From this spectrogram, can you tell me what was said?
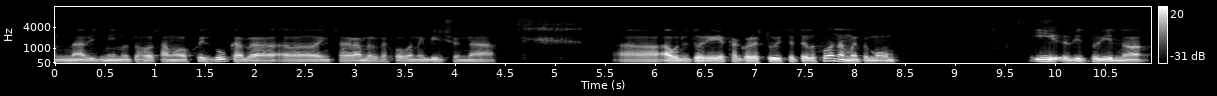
на відміну того самого Фейсбука. Да? Інстаграм розрахований більше на аудиторію, яка користується телефонами, тому і відповідно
